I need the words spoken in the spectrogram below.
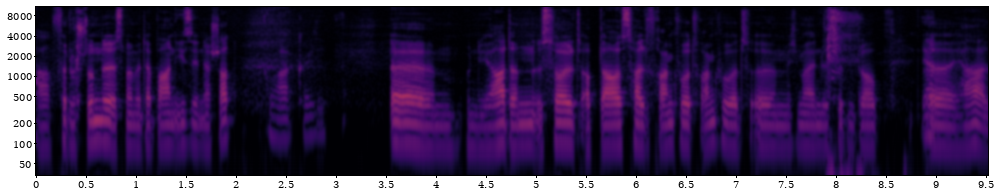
ja, Viertelstunde ist man mit der Bahn easy in der Stadt. Boah, crazy. Ähm, und ja, dann ist halt, ab da ist halt Frankfurt, Frankfurt. Ähm, ich meine, wir sind, glaub, Ja. Äh, ja,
